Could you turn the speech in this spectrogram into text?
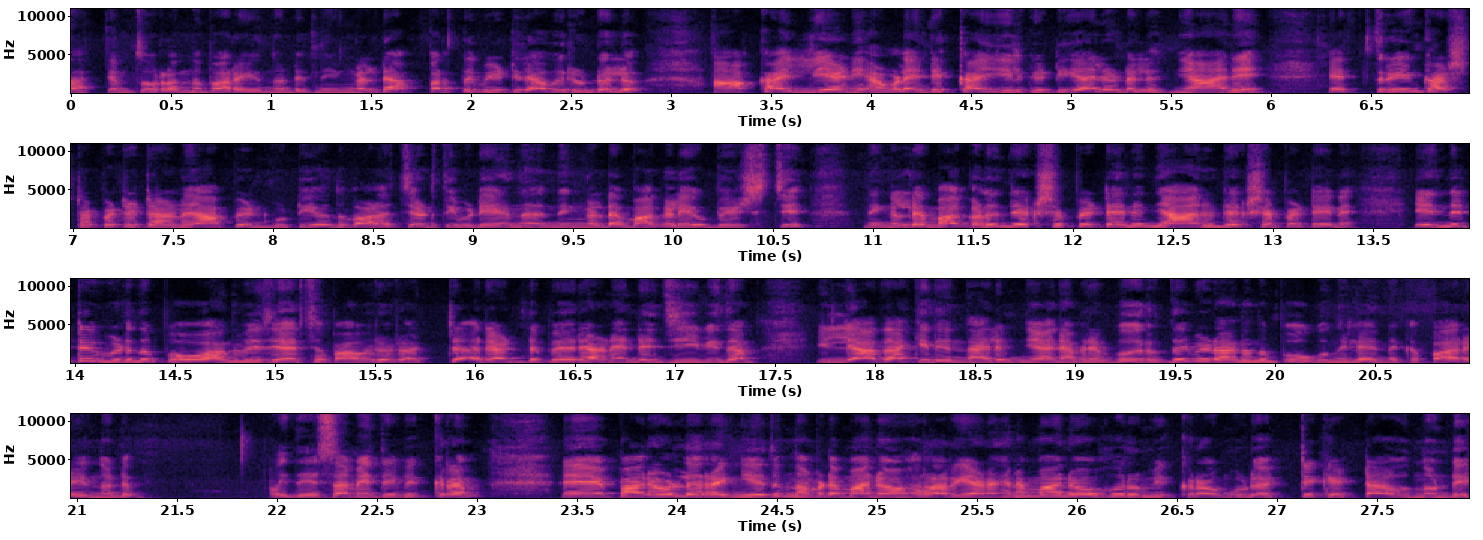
സത്യം തുറന്ന് പറയുന്നുണ്ട്. നിങ്ങളുടെ അപ്പുറത്തെ വീട്ടിൽ അവരുണ്ടല്ലോ. ആ കല്യാണി അവളെന്റെ കയ്യിൽ കിട്ടിയാലുണ്ടല്ലോ. ഞാനേ എത്രയും കഷ്ടപ്പെട്ടിട്ടാണ് ആ പെൺകുട്ടിയെ ഒന്ന് വളച്ചെടുത്ത് ഇവിടെ നിന്ന് നിങ്ങളുടെ മകളെ ഉപേക്ഷിച്ച് നിങ്ങളുടെ മകളും രക്ഷപ്പെട്ടേനെ ഞാനും രക്ഷപ്പെട്ടേനെ എന്നിട്ട് ഇവിടുന്ന് പോവാന്ന് വിചാരിച്ചപ്പോൾ രണ്ടു പേരാണ് എന്റെ ജീവിതം ഇല്ലാതാക്കിയത്. എന്നാലും ഞാൻ അവരെ വെറുതെ വിടാനൊന്നും പോകുന്നില്ല എന്നൊക്കെ പറയുന്നുണ്ട്. ഇതേ സമയത്ത് വിക്രം പരോൾ ഇറങ്ങിയതും നമ്മുടെ മനോഹർ അറിയാണ്. അങ്ങനെ മനോഹറും വിക്രവും കൂടി ഒറ്റ കെട്ടാവുന്നുണ്ട്.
